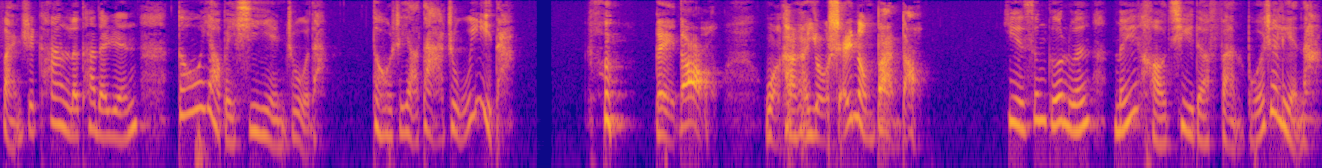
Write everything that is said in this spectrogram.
凡是看了他的人都要被吸引住的。都是要打主意的，哼！被盗，我看看有谁能办到。叶森格伦没好气的反驳着列娜：“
